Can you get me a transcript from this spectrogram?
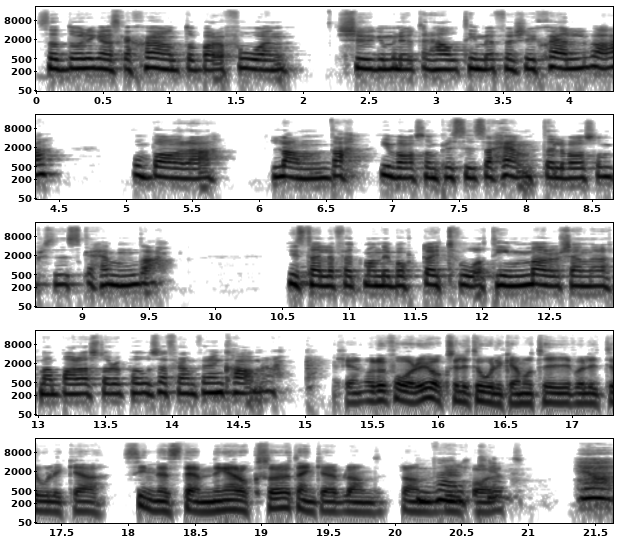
Så då är det ganska skönt att bara få en 20 minuter, halvtimme för sig själva och bara landa i vad som precis har hänt eller vad som precis ska hända. Istället för att man är borta i två timmar och känner att man bara står och posar framför en kamera. Och då får du ju också lite olika motiv och lite olika sinnesstämningar också, jag tänker bland, bland Verkligen. Ja,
